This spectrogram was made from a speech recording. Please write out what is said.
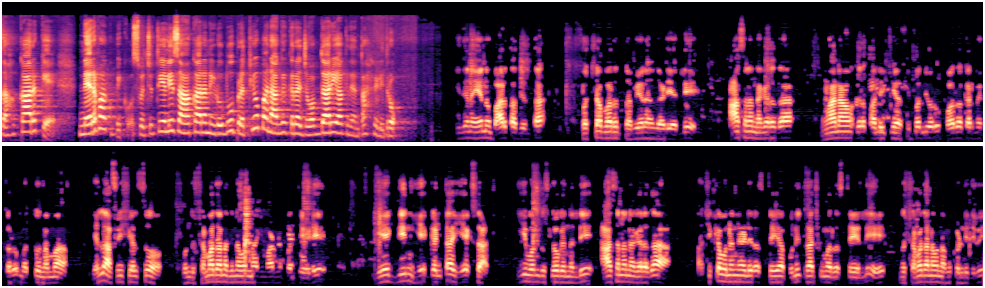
ಸಹಕಾರಕ್ಕೆ ನೆರವಾಗಬೇಕು. ಸ್ವಚ್ಛತೆಯಲ್ಲಿ ಸಹಕಾರ ನೀಡುವುದು ಪ್ರತಿಯೊಬ್ಬ ನಾಗರಿಕರ ಜವಾಬ್ದಾರಿಯಾಗಿದೆ ಅಂತ ಹೇಳಿದರು. ಇದನ್ನ ಏನು ಭಾರತಾದ್ಯಂತ ಸ್ವಚ್ಛ ಭಾರತ್ ಅಭಿಯಾನದ ಅಡಿಯಲ್ಲಿ ಹಾಸನ ನಗರದ ಮಹಾನಗರ ಪಾಲಿಕೆಯ ಸಿಬ್ಬಂದಿಯವರು, ಪೌರ ಕಾರ್ಮಿಕರು ಮತ್ತು ನಮ್ಮ ಎಲ್ಲ ಅಫಿಷಿಯಲ್ಸು ಒಂದು ಶ್ರಮದಾನ ದಿನವನ್ನಾಗಿ ಮಾಡಬೇಕು ಅಂತ ಹೇಳಿ ಏಕ್ ದಿನ್ ಏಕ್ ಗಂಟ ಏಕ್ ಸಾತ್ ಈ ಒಂದು ಸ್ಲೋಗನ್ನಲ್ಲಿ ಹಾಸನ ನಗರದ ಚಿಕ್ಕವನಹಳ್ಳಿ ರಸ್ತೆಯ ಪುನೀತ್ ರಾಜ್ಕುಮಾರ್ ರಸ್ತೆಯಲ್ಲಿ ಒಂದು ಶ್ರಮದಾನವನ್ನು ಹಮ್ಮಿಕೊಂಡಿದ್ದೀವಿ.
